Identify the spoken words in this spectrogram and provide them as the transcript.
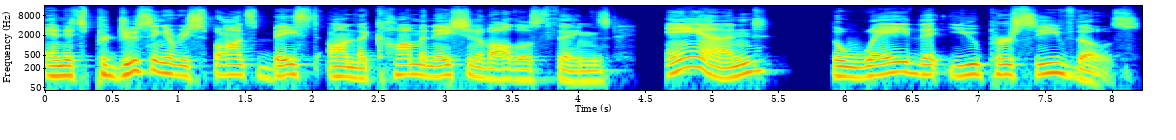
And it's producing a response based on the combination of all those things and the way that you perceive those.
